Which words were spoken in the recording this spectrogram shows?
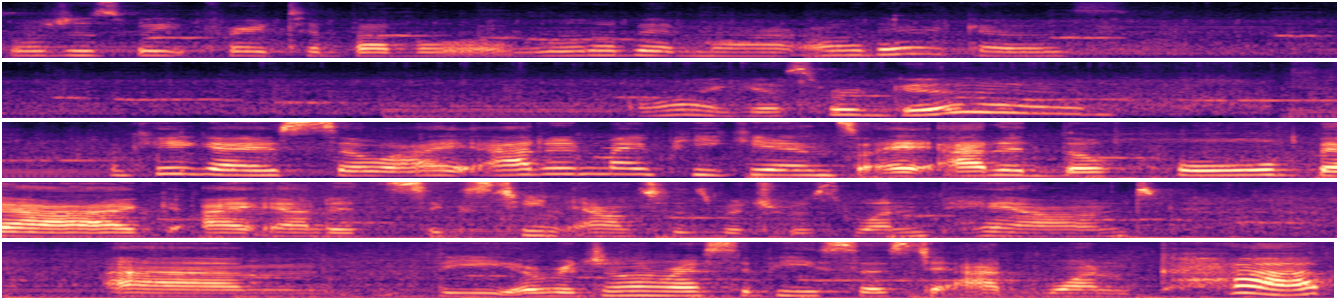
So we'll just wait for it to bubble a little bit more. Oh, there it goes. Oh, I guess we're good. Okay guys, so I added my pecans. I added the whole bag. I added 16 ounces, which was one pound. Um, the original recipe says to add one cup,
